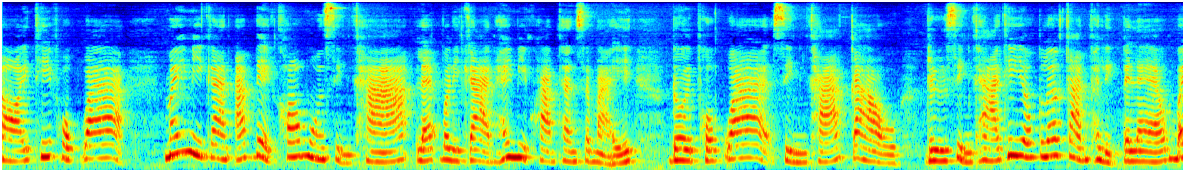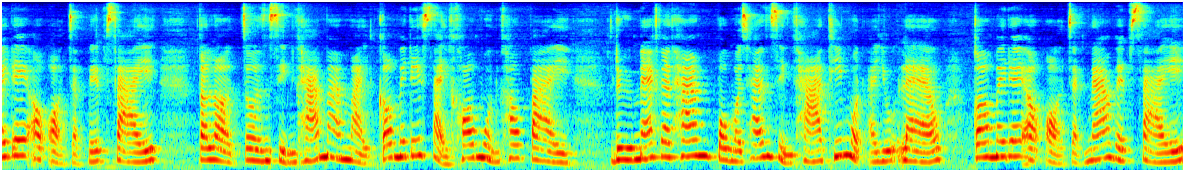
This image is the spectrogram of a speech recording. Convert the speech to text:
น้อยที่พบว่า ไม่มีการอัปเดตข้อมูลสินค้าและบริการให้มีความทันสมัย โดยพบว่าสินค้าเก่า หรือสินค้าที่ยกเลิกการผลิตไปแล้วไม่ได้เอาออกจากเว็บไซต์ ตลอดจนสินค้ามาใหม่ก็ไม่ได้ใส่ข้อมูลเข้าไป หรือแม้กระทั่งโปรโมชั่นสินค้าที่หมดอายุแล้ว ก็ไม่ได้เอาออกจากหน้าเว็บไซต์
